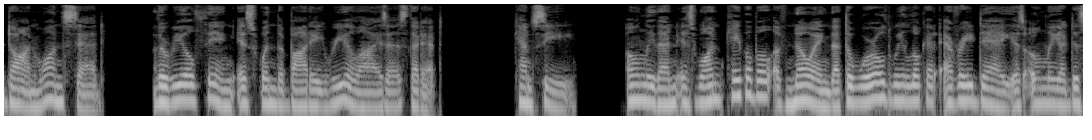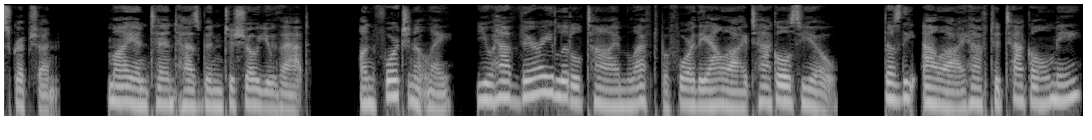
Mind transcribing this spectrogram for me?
Don Juan said. The real thing is when the body realizes that it can see. Only then is one capable of knowing that the world we look at every day is only a description. My intent has been to show you that. Unfortunately, you have very little time left before the ally tackles you. Does the ally have to tackle me?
